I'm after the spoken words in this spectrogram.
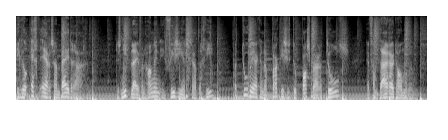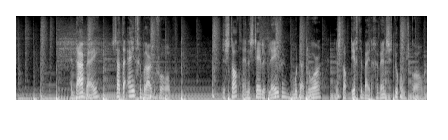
Ik wil echt ergens aan bijdragen. Dus niet blijven hangen in visie en strategie, maar toewerken naar praktische toepasbare tools en van daaruit handelen. En daarbij staat de eindgebruiker voorop. De stad en het stedelijk leven moet daardoor een stap dichter bij de gewenste toekomst komen.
